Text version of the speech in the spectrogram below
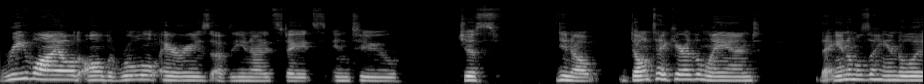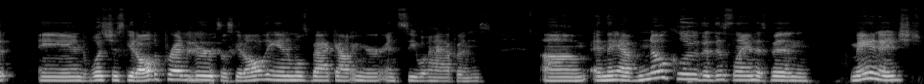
rewild all the rural areas of the United States into just, you know, don't take care of the land, the animals will handle it, and let's just get all the predators, let's get all the animals back out here and see what happens. Um, and they have no clue that this land has been managed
